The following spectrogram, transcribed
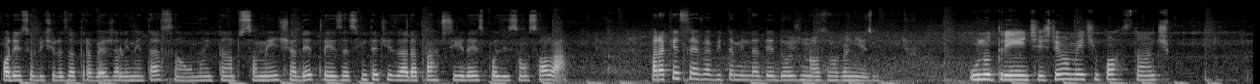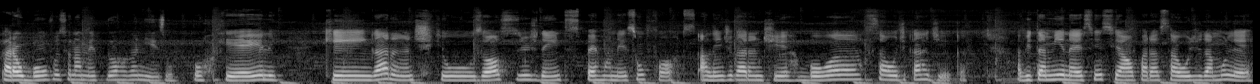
podem ser obtidas através da alimentação, no entanto, somente a D3 é sintetizada a partir da exposição solar. Para que serve a vitamina D2 no nosso organismo? O nutriente é extremamente importante para o bom funcionamento do organismo, porque é ele quem garante que os ossos e os dentes permaneçam fortes, além de garantir boa saúde cardíaca. A vitamina é essencial para a saúde da mulher,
